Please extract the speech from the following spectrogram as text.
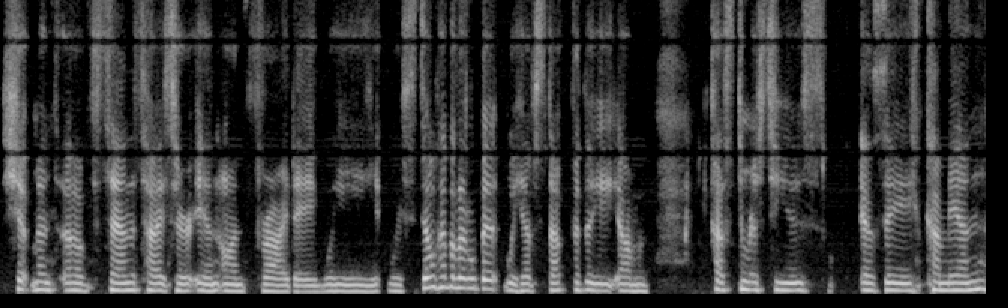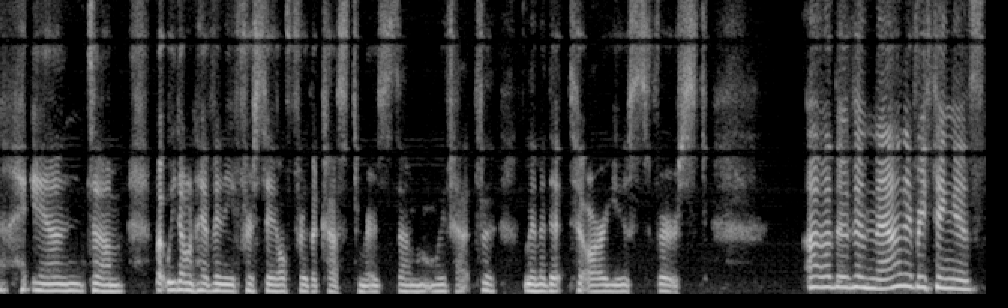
shipment of sanitizer in on friday we we still have a little bit we have stuff for the um, customers to use as they come in, and um, but we don't have any for sale for the customers. Um, we've had to limit it to our use first. Other than that, everything is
